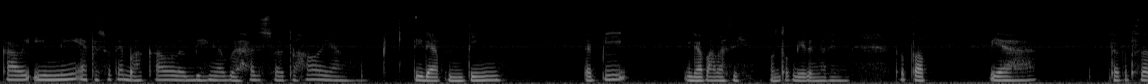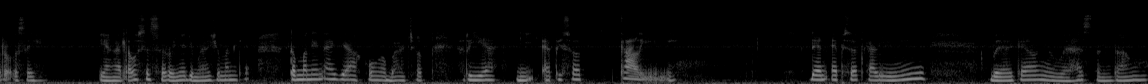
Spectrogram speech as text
kali ini episodenya bakal lebih ngebahas suatu hal yang tidak penting tapi nggak apa-apa sih untuk didengerin. Tetap ya tetap seru sih. Ya nggak tahu seserunya di mana cuman kayak temenin aja aku ngebacot Ria di episode kali ini. Dan episode kali ini bakal ngebahas tentang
